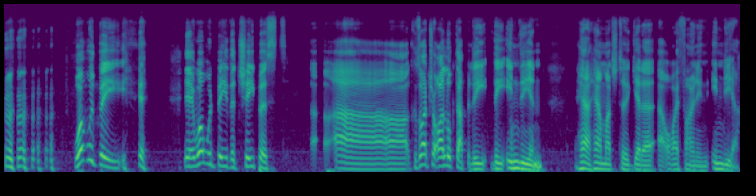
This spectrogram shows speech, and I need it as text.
right. What would be, yeah, what would be the cheapest? Uh, uh, because I try, I looked up the the Indian, how how much to get a, a iPhone in India,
